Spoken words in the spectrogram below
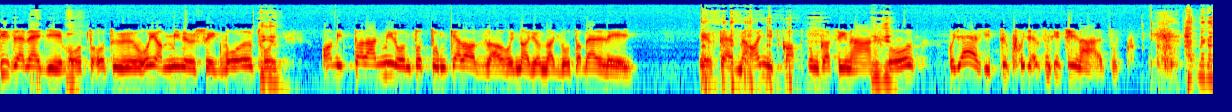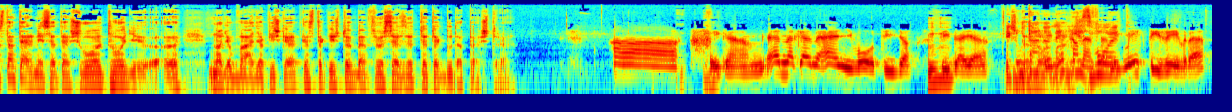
11 év ott, ott ö, olyan minőség volt, Igen. hogy amit talán mi rontottunk el azzal, hogy nagyon nagy volt a mellény. Érted? Mert annyit kaptunk a színháztól, hogy elhittük, hogy ezt mi csináltuk. Hát meg aztán természetes volt, hogy ö, nagyobb vágyak is keletkeztek, és többen felszerződtetek Budapestre. Hát, igen. Ennek enne- ennyi volt így az uh-huh. ideje. És De utána nehéz Visszamentem még, volt, még tíz évre,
